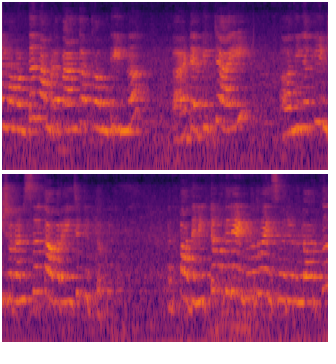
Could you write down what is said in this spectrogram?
എമൗണ്ട് നമ്മുടെ ബാങ്ക് അക്കൗണ്ടിൽ നിന്ന് ഡെബിറ്റ് ആയി നിങ്ങൾക്ക് ഇൻഷുറൻസ് കവറേജ് കിട്ടും. പതിനെട്ട് മുതൽ എഴുപത് വയസ്സ് വരെയുള്ളവർക്ക്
